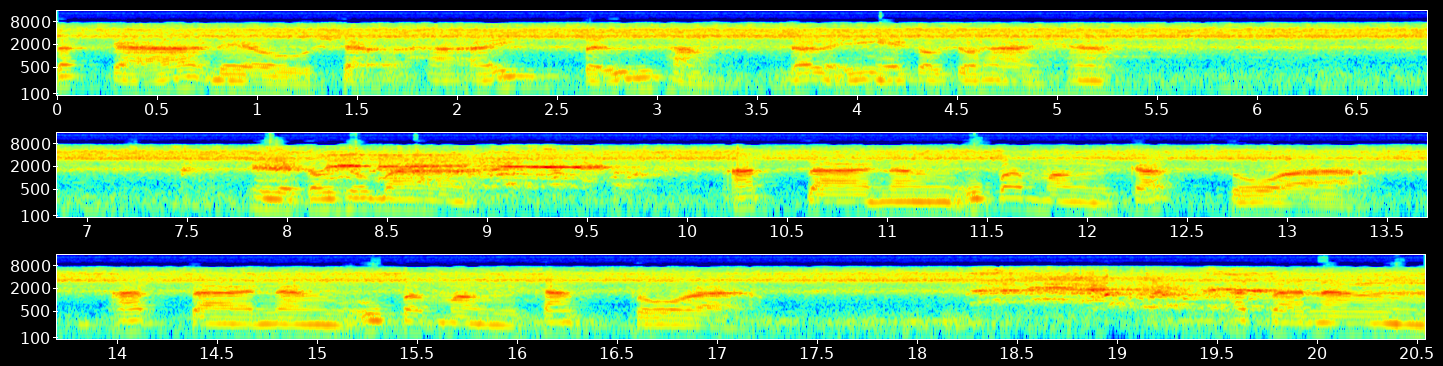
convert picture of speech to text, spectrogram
tất cả đều sợ hãi tử thần. Đó là ý nghĩa câu số 2 ha. Bây giờ câu số 3 Atta năng upamang các tòa Atta năng upamang các tòa Atta năng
